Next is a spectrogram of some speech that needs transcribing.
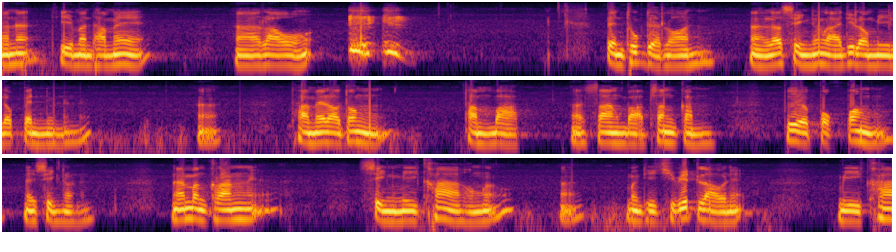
นั้นนะที่มันทำให้เราเป็นทุกข์เดือดร้อนอแล้วสิ่งทั้งหลายที่เรามีเราเป็นอยู่นั้นทำให้เราต้องทำบาปสร้างบาปสร้างกรรม เพื่อปกป้องในสิ่งเหล่านั้น นั้นบางครั้งเนี่ยสิ่งมีค่าของเราบางทีชีวิตเราเนี่ยมีค่า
